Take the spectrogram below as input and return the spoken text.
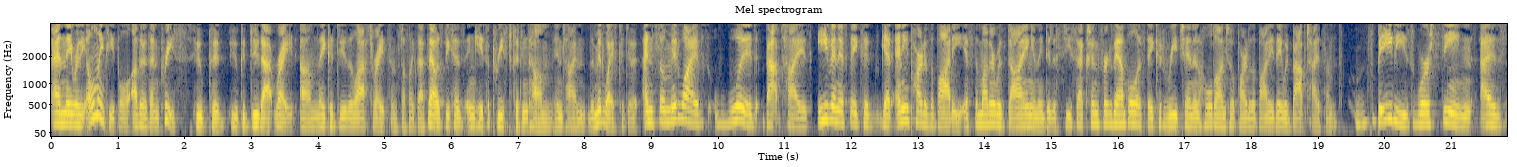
and they were the only people other than priests who could who could do that right. Um, they could do the last rites and stuff like that. That was because in case a priest couldn't come in time, the midwife could do it. And so midwives would baptize even if they could get any part of the body. If the mother was dying and they did a C-section, for example, if they could reach in and hold on to a part of the body, they would baptize them babies were seen as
